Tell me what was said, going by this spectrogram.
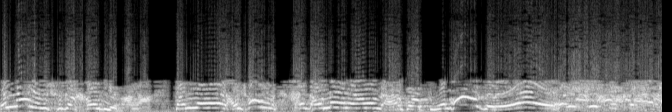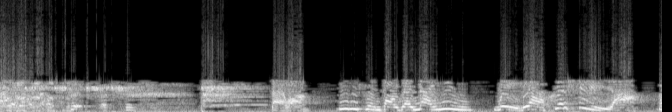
南阳是个好地方啊！咱们老程还到南阳那过租房子嘞。大王，今天到在南营为了何事啊？哎，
